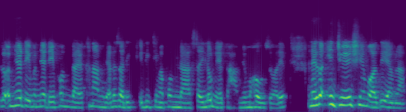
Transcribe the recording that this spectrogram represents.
အဲ့လိုအမျက်တွေမမျက်တွေ formula ရခဏမရအဲ့လိုဆိုဒီဒီချိန်မှာ formula study လုပ်နေတဲ့ခါမျိုးမဟုတ်ဘူးဆိုတော့လေအနေဆို intuition ပေါ့သိရမလား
